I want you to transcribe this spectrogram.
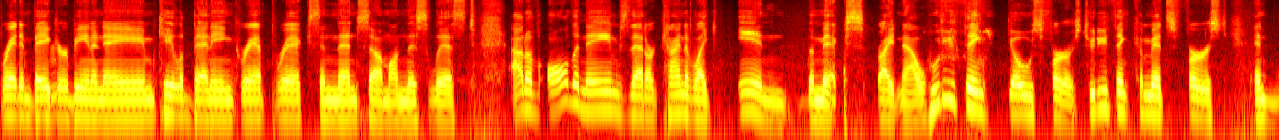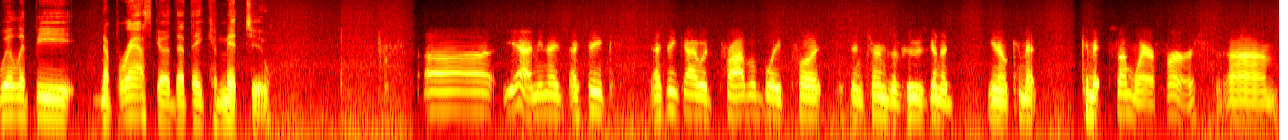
Brandon mm-hmm. Baker being a name, Caleb Benning, Grant Brix, and then some on this list. Out of all the names that are kind of like in the mix right now, who do you think goes first? Who do you think commits first? And will it be Nebraska that they commit to? Uh, yeah, I mean, I, I think I think I would probably put in terms of who's going to, you know, commit commit somewhere first. Um,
